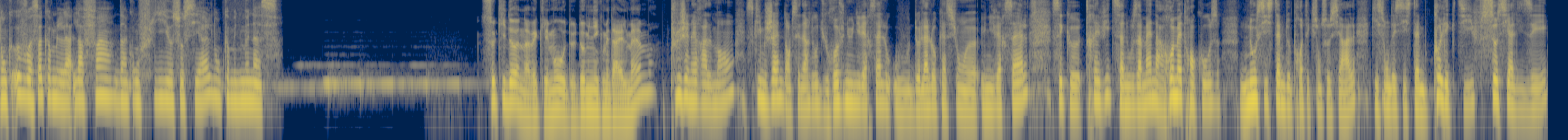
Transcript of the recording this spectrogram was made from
donc eux voient ça comme la, la fin d'un conflit social, donc comme une menace. Ce qui donne, avec les mots de Dominique Méda elle-même, plus généralement, ce qui me gêne dans le scénario du revenu universel ou de l'allocation euh, universelle, c'est que très vite, ça nous amène à remettre en cause nos systèmes de protection sociale, qui sont des systèmes collectifs, socialisés.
